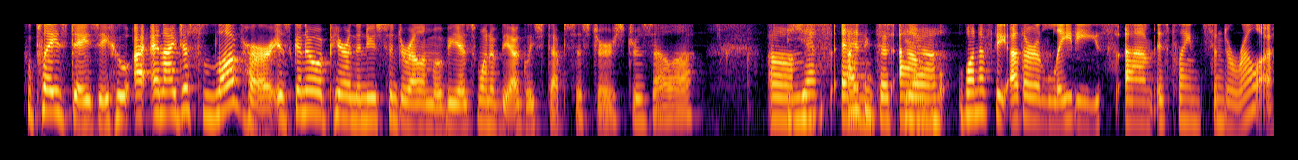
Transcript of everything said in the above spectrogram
who plays Daisy, who I, and I just love her, is going to appear in the new Cinderella movie as one of the ugly stepsisters, Drizella. Yes, I and that- um, one of the other ladies um, is playing Cinderella.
